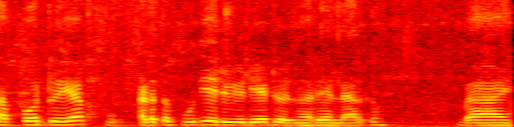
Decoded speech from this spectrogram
സപ്പോർട്ട് ചെയ്യുക. അടുത്ത പുതിയൊരു വീഡിയോ ആയിട്ട് വരുന്നവരെ എല്ലാവർക്കും ബൈ.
